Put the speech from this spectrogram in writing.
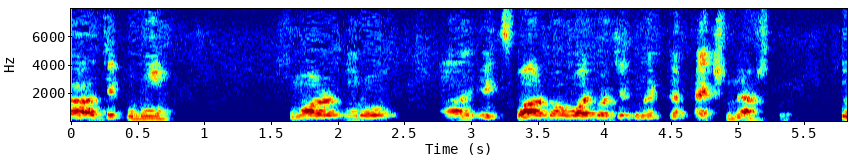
আহ, যে কোনো তোমার ধরো এক্স বার বা ওয়াই বার যে কোনো একটা ফ্র্যাকশনে আসতো। তো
